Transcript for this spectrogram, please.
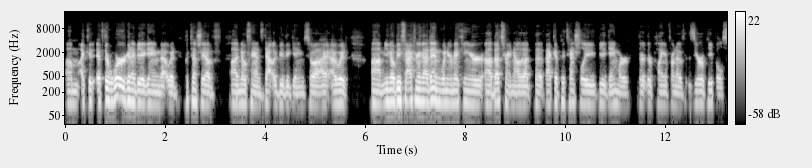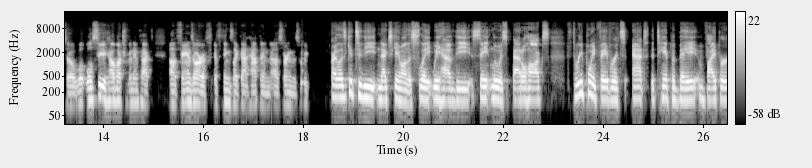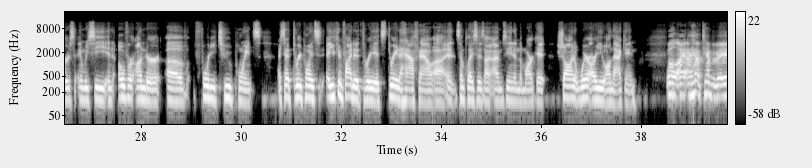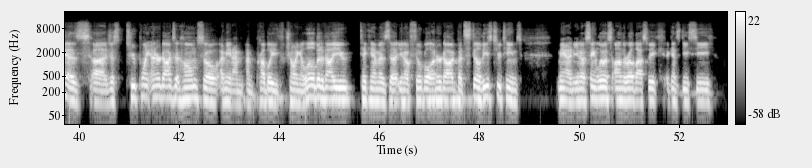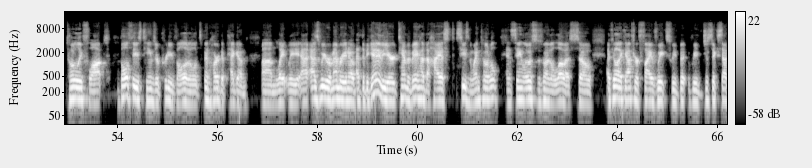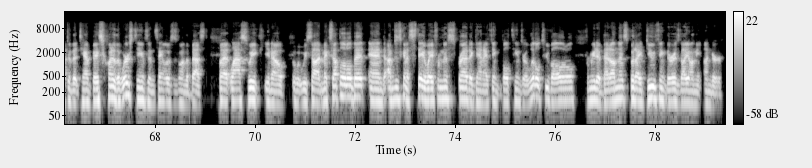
Um, I could if there were going to be a game that would potentially have uh, no fans, that would be the game. So I, I would, um, you know, be factoring that in when you're making your uh, bets right now. That, that that could potentially be a game where they're, they're playing in front of zero people. So we'll we'll see how much of an impact uh, fans are if, if things like that happen uh, starting this week. All right, let's get to the next game on the slate. We have the St. Louis Battlehawks, three point favorites at the Tampa Bay Vipers, and we see an over under of 42 points. I said three points. You can find it at three. It's three and a half now. Uh, in some places I, I'm seeing in the market. Sean, where are you on that game? Well, I, I, have Tampa Bay as uh, just two point underdogs at home, so I mean, I'm I'm probably showing a little bit of value taking them as a you know field goal underdog, but still, these two teams, man, you know, St. Louis on the road last week against DC totally flopped. Both these teams are pretty volatile. It's been hard to peg them. Um, lately. As we remember, you know, at the beginning of the year, Tampa Bay had the highest season win total, and St. Louis was one of the lowest. So I feel like after five weeks, we've we've just accepted that Tampa Bay is one of the worst teams, and St. Louis is one of the best. But last week, you know, we saw it mix up a little bit, and I'm just going to stay away from this spread. Again, I think both teams are a little too volatile for me to bet on this, but I do think there is value on the under.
